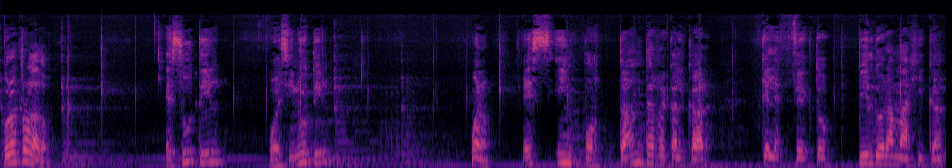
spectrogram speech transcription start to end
Por otro lado, ¿es útil o es inútil? Bueno, es importante recalcar que el efecto píldora mágica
